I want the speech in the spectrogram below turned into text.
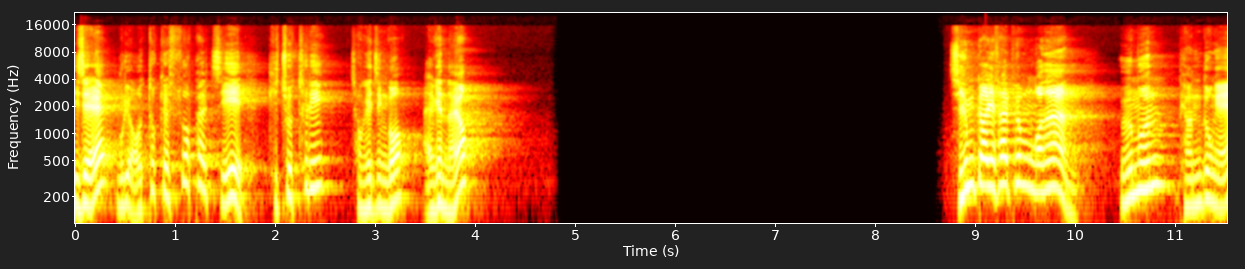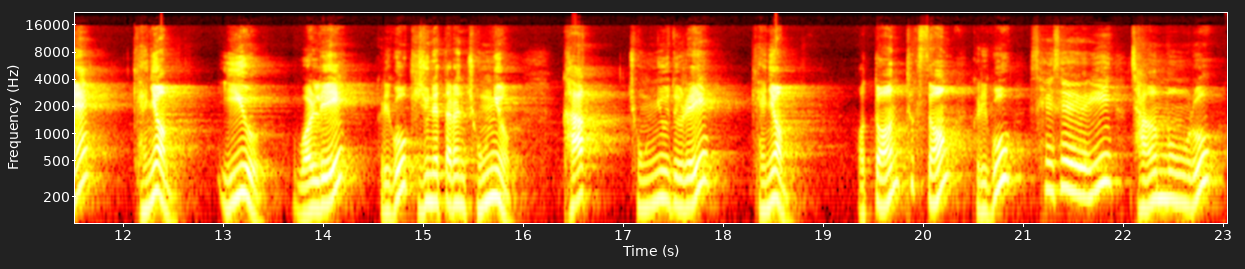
이제 우리 어떻게 수업할지 기초 틀이 정해진 거 알겠나요? 지금까지 살펴본 거는 음운 변동의 개념, 이유, 원리, 그리고 기준에 따른 종류, 각 종류들의 개념, 어떤 특성, 그리고 세세의 자음몽으로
